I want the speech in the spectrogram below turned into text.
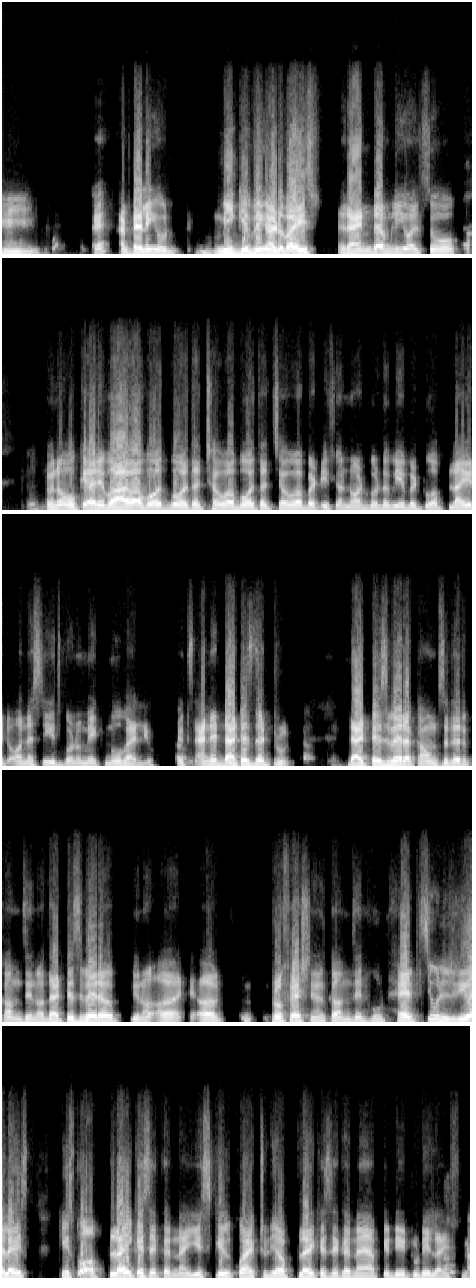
mm. Okay i'm telling you me giving advice randomly also you know okay अरे वाह वाह बहुत बहुत अच्छा हुआ बहुत अच्छा हुआ but if you're not going to be able to apply it honestly it's going to make no value it's and it, that is the truth that is where a counselor comes in or that is where a you know a, a professional comes in who helps you realize कि इसको अप्लाई कैसे करना है ये स्किल को एक्चुअली अप्लाई कैसे करना है आपके डे टू डे लाइफ में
